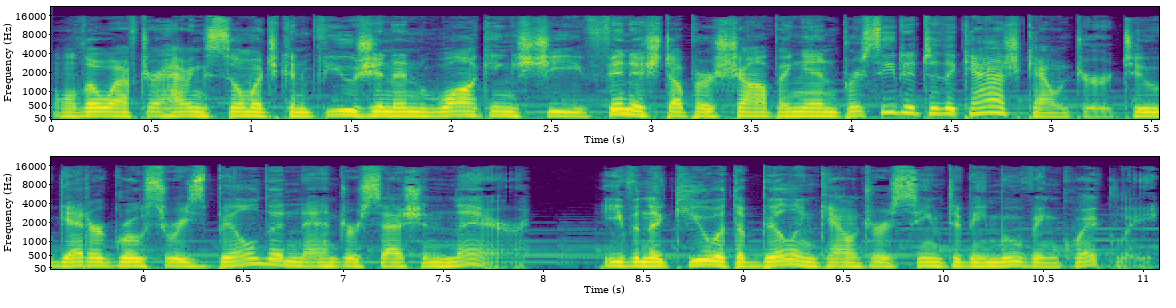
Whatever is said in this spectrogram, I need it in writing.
Although after having so much confusion and walking, she finished up her shopping and proceeded to the cash counter to get her groceries billed and end her session there. Even the queue at the billing counter seemed to be moving quickly.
